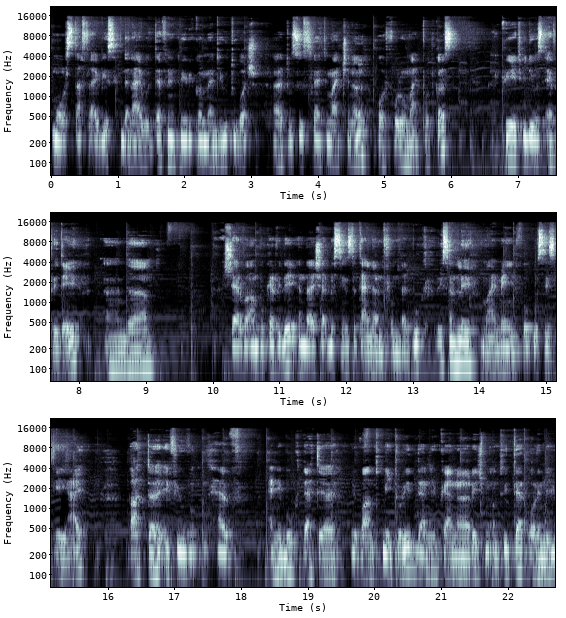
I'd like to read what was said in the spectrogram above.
more stuff like this, then I would definitely recommend you to watch, uh, to subscribe to my channel or follow my podcast. I create videos every day and uh, share one book every day and I share the things that I learned from that book. Recently, my main focus is AI, but uh, if you have any book that uh, you want me to read, then you can uh, reach me on Twitter or in the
